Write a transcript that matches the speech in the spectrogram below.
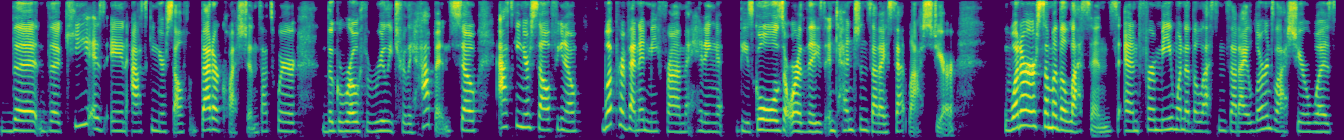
the the key is in asking yourself better questions. That's where the growth really truly happens. So asking yourself you know what prevented me from hitting these goals or these intentions that I set last year what are some of the lessons? And for me, one of the lessons that I learned last year was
